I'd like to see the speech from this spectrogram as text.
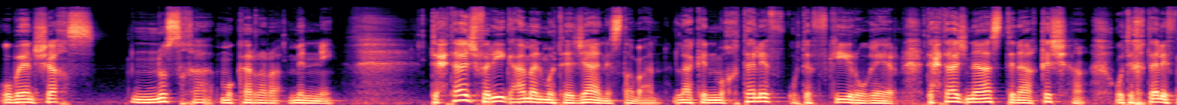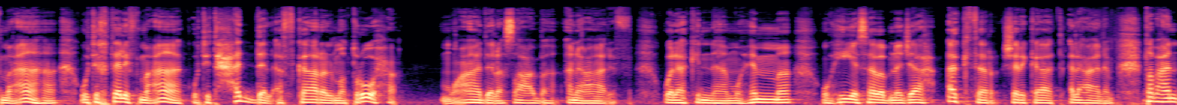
وبين شخص نسخة مكررة مني. تحتاج فريق عمل متجانس طبعا لكن مختلف وتفكيره غير. تحتاج ناس تناقشها وتختلف معاها وتختلف معاك وتتحدى الأفكار المطروحة. معادلة صعبة أنا عارف ولكنها مهمة وهي سبب نجاح أكثر شركات العالم. طبعا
